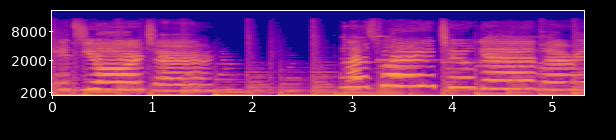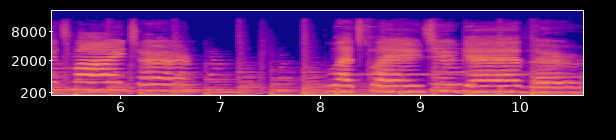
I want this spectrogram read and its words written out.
It's your turn. Let's play together. It's my turn. Let's play together.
